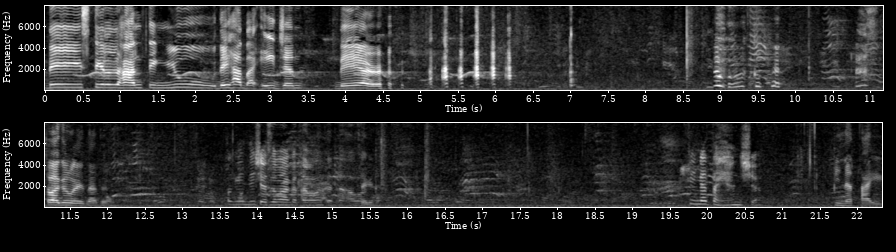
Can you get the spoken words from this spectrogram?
they still hunting you. They have an agent there. Tawagan ulit natin. Pag hindi siya sumakatawa, tatawa. Sige. Pinatayan siya. Pinatay.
